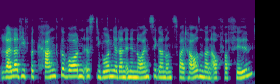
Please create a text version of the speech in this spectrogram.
relativ bekannt geworden ist. Die wurden ja dann in den 90ern und 2000ern auch verfilmt.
